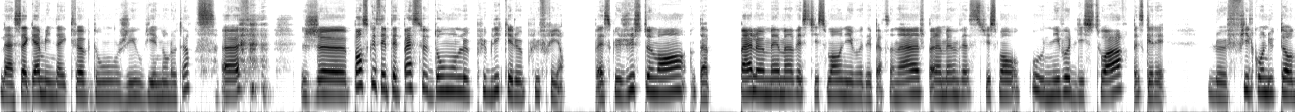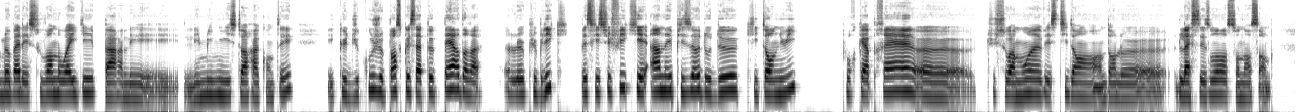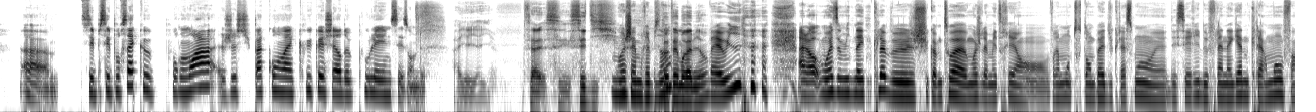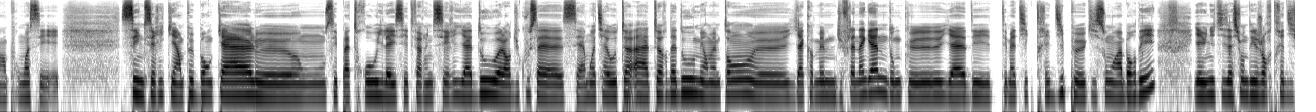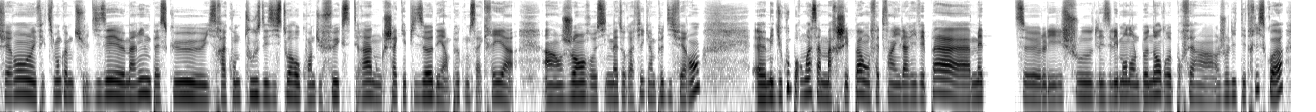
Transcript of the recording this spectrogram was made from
la saga Midnight Club dont j'ai oublié le nom l'auteur. Euh, je pense que c'est peut-être pas ce dont le public est le plus friand. Parce que justement, t'as pas le même investissement au niveau des personnages, pas le même investissement au, niveau de l'histoire, parce qu'elle est le fil conducteur global est souvent noyé par les, les mini-histoires racontées, et que du coup, je pense que ça peut perdre le public, parce qu'il suffit qu'il y ait un épisode ou deux qui t'ennuie pour qu'après, euh, tu sois moins investi dans, dans le, la saison dans son ensemble. Euh, c'est pour ça que pour moi, je ne suis pas convaincue que Cher de Poule ait une saison 2. Aïe, aïe, aïe. C'est dit. Moi, j'aimerais bien. Toi, t'aimerais bien? Bah oui. Alors, moi, The Midnight Club, euh, je suis comme toi. Moi, je la mettrais en, vraiment tout en bas du classement des séries de Flanagan, clairement. Enfin, pour moi, c'est c'est une série qui est un peu bancale, euh, on sait pas trop. Il a essayé de faire une série ado, alors du coup, ça, c'est à moitié à hauteur, à hauteur d'ado, mais en même temps, euh, il y a quand même du Flanagan, donc euh, il y a des thématiques très deep qui sont abordées. Il y a une utilisation des genres très différents, effectivement, comme tu le disais, Marine, parce que ils se racontent tous des histoires au coin du feu, etc. Donc chaque épisode est un peu consacré à, un genre cinématographique un peu différent. mais du coup, pour moi, ça marchait pas en fait. Enfin, il arrivait pas à mettre euh, les choses, les éléments dans le bon ordre pour faire un joli Tetris, quoi.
